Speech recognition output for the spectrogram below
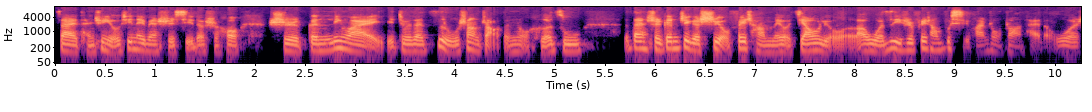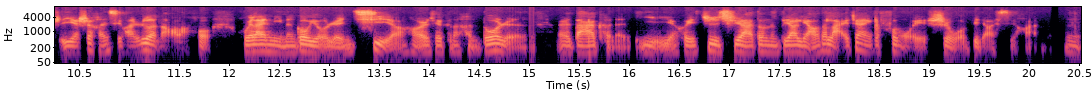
在腾讯游戏那边实习的时候，是跟另外也就是在自如上找的那种合租。但是跟这个室友非常没有交流，然后我自己是非常不喜欢这种状态的。我是也是很喜欢热闹，然后回来你能够有人气，然后而且可能很多人，呃，大家可能也也会志趣啊，都能比较聊得来，这样一个氛围是我比较喜欢的。嗯，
